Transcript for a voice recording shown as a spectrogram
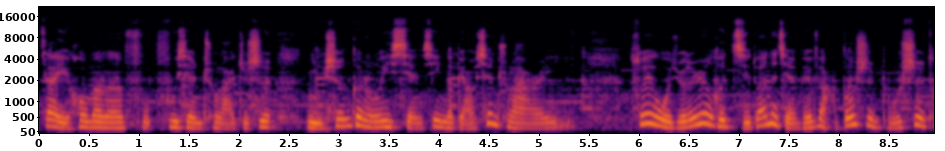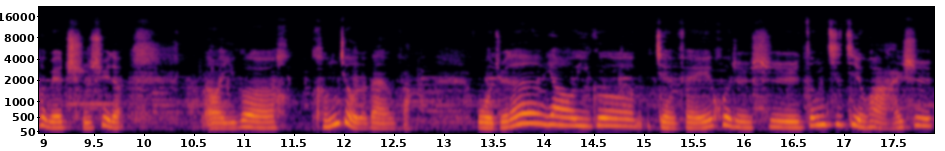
在以后慢慢复复现出来，只是女生更容易显性的表现出来而已。所以我觉得任何极端的减肥法都是不是特别持续的，呃，一个很久的办法。我觉得要一个减肥或者是增肌计划，还是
